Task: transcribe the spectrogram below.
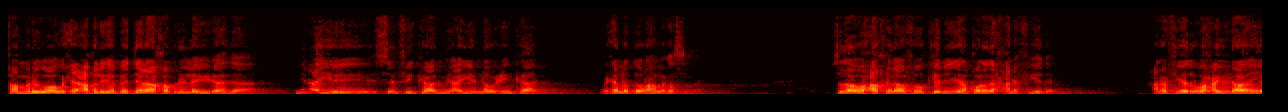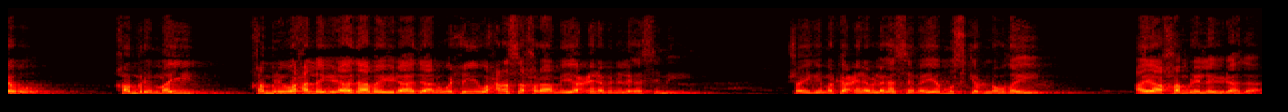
Khamrigu waa wixii caqliga bedelaa khamri la yidhaahdaa. Min ayi sinfin kaan min ayi nawcin kaan wixii la doonaha laga sameeyo sidaa waxaa khilaafo keliya qolada xanafiyada. Xanafiyadu waxay yidhahdeen iyagu khamri may khamri waxa la yidhaahdaa bay yidhaahdaan wixii waxna sakhraamiyo cinabna laga sameeyey. Shaygii markaa cinab laga sameeyey muskir noqday ayaa khamri la yidhaahdaa.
